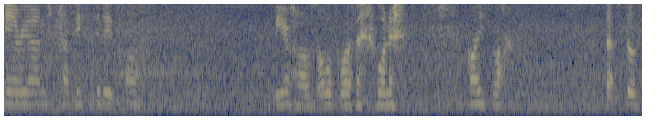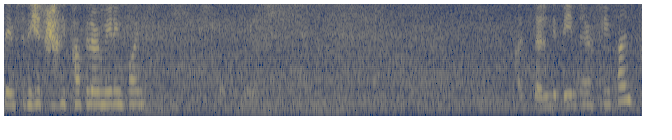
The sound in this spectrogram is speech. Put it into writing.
area and have visited it for the beer house Oluthuone Kaisla. That still seems to be a fairly popular meeting point. I've certainly been there a few times.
